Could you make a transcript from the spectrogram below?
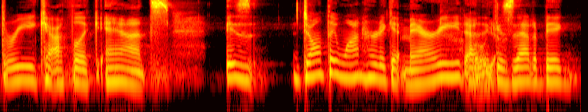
three Catholic aunts. Is, don't they want her to get married? I think, Oh, yeah. Is that a big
